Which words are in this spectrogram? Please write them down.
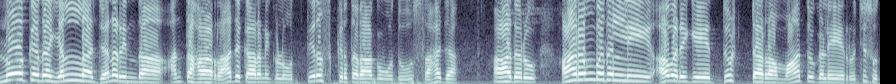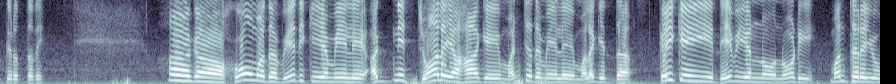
ಲೋಕದ ಎಲ್ಲ ಜನರಿಂದ ಅಂತಹ ರಾಜಕಾರಣಿಗಳು ತಿರಸ್ಕೃತರಾಗುವುದು ಸಹಜ. ಆದರೂ ಆರಂಭದಲ್ಲಿ ಅವರಿಗೆ ದುಷ್ಟರ ಮಾತುಗಳೇ ರುಚಿಸುತ್ತಿರುತ್ತದೆ. ಆಗ ಹೋಮದ ವೇದಿಕೆಯ ಮೇಲೆ ಅಗ್ನಿ ಜ್ವಾಲೆಯ ಹಾಗೆ ಮಂಚದ ಮೇಲೆ ಮಲಗಿದ್ದ ಕೈಕೇಯಿ ದೇವಿಯನ್ನು ನೋಡಿ ಮಂಥರೆಯು,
